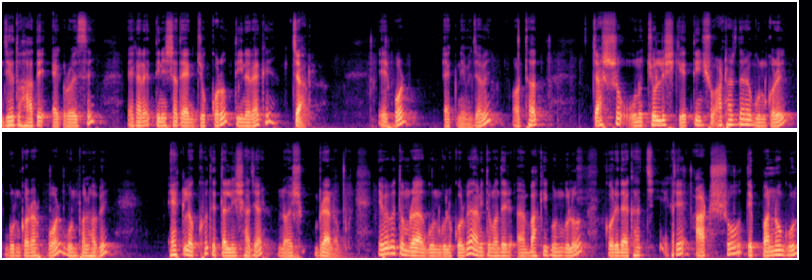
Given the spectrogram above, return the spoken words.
যেহেতু হাতে এক রয়েছে, এখানে তিনের সাথে এক যোগ করো, তিনের একে চার। এরপর এক নেমে যাবে। অর্থাৎ চারশো উনচল্লিশকে তিনশো আঠাশ দ্বারা গুণ করে গুণ করার পর গুণফল হবে এক লক্ষ তেতাল্লিশ হাজার নয়শো বিরানব্বই এভাবে তোমরা গুণগুলো করবে আমি তোমাদের বাকি গুণগুলো করে দেখাচ্ছি এখানে আটশো তেপ্পান্ন গুণ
